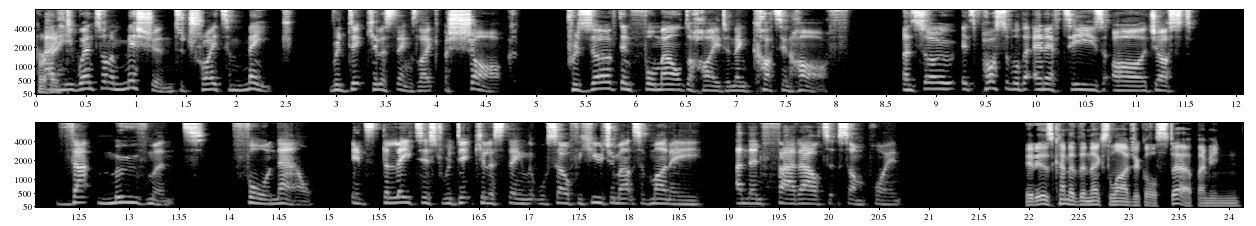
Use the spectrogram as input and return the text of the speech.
Right. And he went on a mission to try to make ridiculous things like a shark preserved in formaldehyde and then cut in half. And so it's possible that NFTs are just that movement for now. It's the latest ridiculous thing that will sell for huge amounts of money and then fad out at some point it is kind of the next logical step. I mean,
